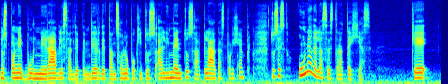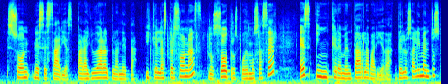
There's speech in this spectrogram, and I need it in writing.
Nos pone vulnerables al depender de tan solo poquitos alimentos a plagas, por ejemplo. Entonces, una de las estrategias que son necesarias para ayudar al planeta y que las personas, nosotros podemos hacer es incrementar la variedad de los alimentos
